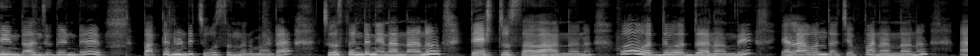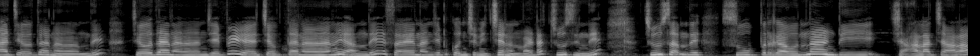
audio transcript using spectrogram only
నేను దంచుతుంటే పక్క నుండి చూస్తుందనమాట చూస్తుంటే నేను అన్నాను టేస్ట్ చూస్తావా? అన్నాను. ఓ వద్దు వద్దు అని అంది. ఎలా ఉందో చెప్పాను అన్నాను. చెబుతానని అంది. చెబుతానని అని చెప్పి చెప్తానని అంది. సరేనని చెప్పి కొంచెం ఇచ్చాను అనమాట చూసింది. చూసింది. సూపర్గా ఉందా ఆంటీ? చాలా చాలా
